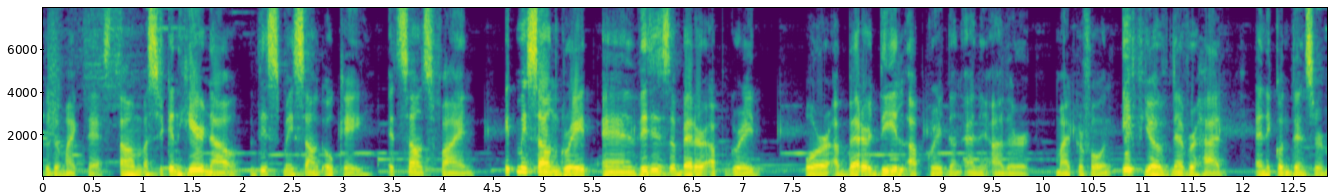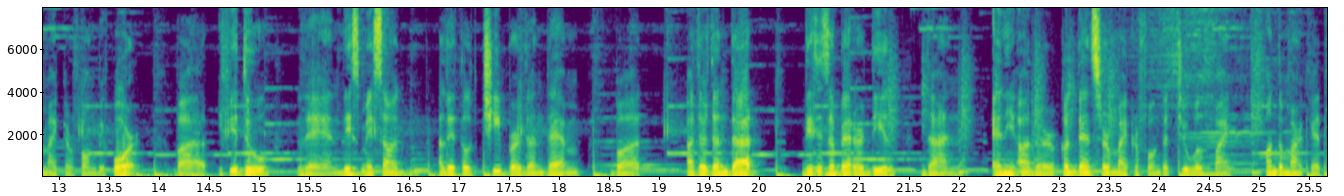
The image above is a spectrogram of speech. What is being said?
to the mic test. Um, as you can hear now, this may sound okay. It sounds fine it may sound great and this is a better upgrade or a better deal upgrade than any other microphone if you have never had any condenser microphone before. But if you do, then this may sound a little cheaper than them. But other than that, this is a better deal than any other condenser microphone that you will find on the market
